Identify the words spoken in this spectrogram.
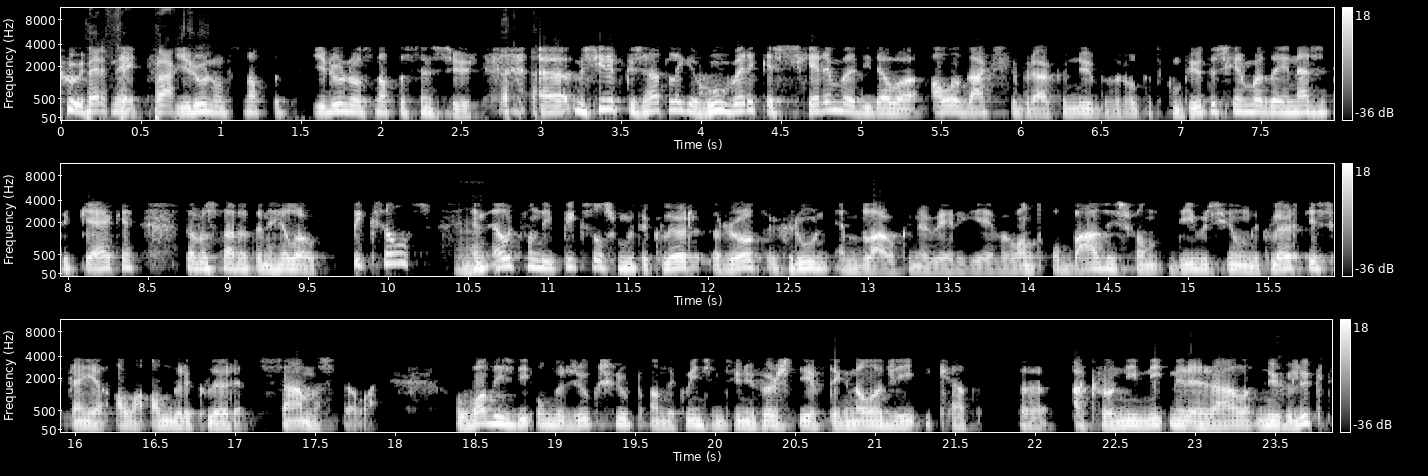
Goed, Perfect, nee, prachtig. Jeroen ontsnapt, de, Jeroen ontsnapt de censuur. Eh, misschien even uitleggen, hoe werken schermen die dat we alledaags gebruiken nu? Bijvoorbeeld het computerscherm waar je naar zit te kijken. Dat bestaat uit een hele pixels. Mhm. En elk van die pixels moet de kleur rood, groen en blauw kunnen weergeven. Want op basis van die verschillende kleurtjes kan je alle andere kleuren samenstellen. Wat is die onderzoeksgroep aan de Queensland University of Technology? Ik ga het eh, acroniem niet meer herhalen, nu gelukt.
